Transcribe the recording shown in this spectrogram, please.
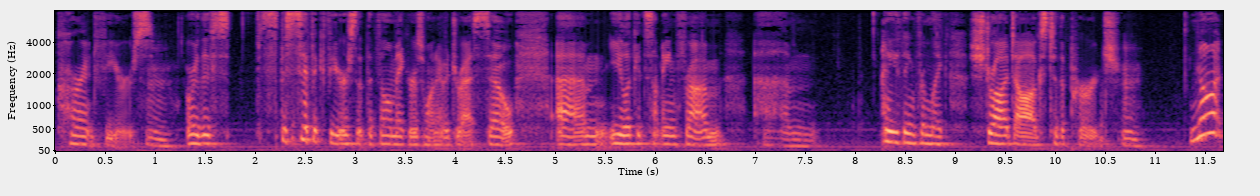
current fears or the s- specific fears that the filmmakers want to address. So um, you look at something from um, anything from like Straw Dogs to The Purge. Not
